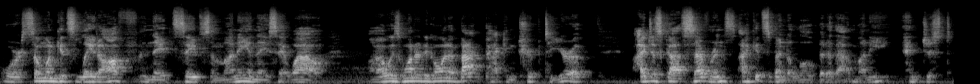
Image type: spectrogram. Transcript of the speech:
Or someone gets laid off and they save some money and they say, wow, I always wanted to go on a backpacking trip to Europe. I just got severance. I could spend a little bit of that money and just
